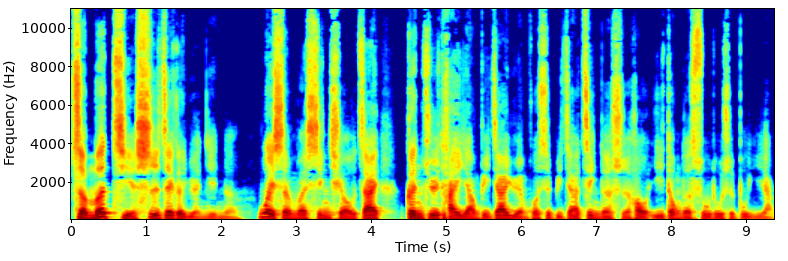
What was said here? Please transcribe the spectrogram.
怎么解释这个原因呢？为什么星球在根据太阳比较远或是比较近的时候，移动的速度是不一样。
